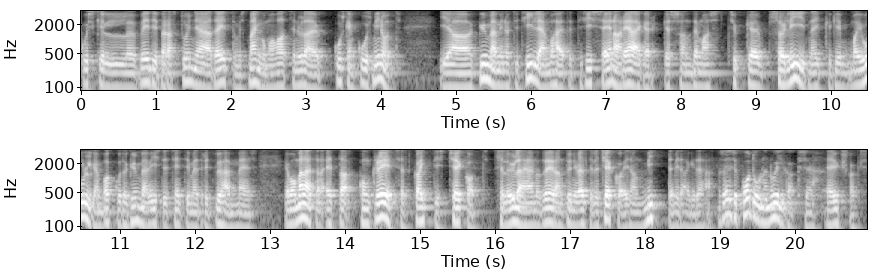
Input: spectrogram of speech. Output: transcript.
kuskil veidi pärast tunni aja täitumist mängu, ma vaatasin üle kuuskümmend kuus minut ja kümme minutit hiljem vahetati sisse Enar Jääger, kes on temast sihuke soliidne ikkagi, ma julgen pakkuda kümme-viisteist sentimeetrit lühem mees. ja ma mäletan, et ta konkreetselt kattis Tšekot selle ülejäänud veerand tunni vältel ja Tšeko ei saanud mitte midagi teha. no see oli see kodune null kaks jah? üks-kaks.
